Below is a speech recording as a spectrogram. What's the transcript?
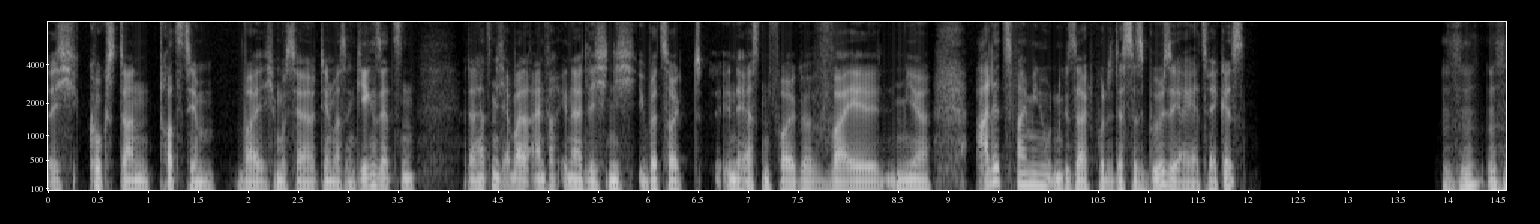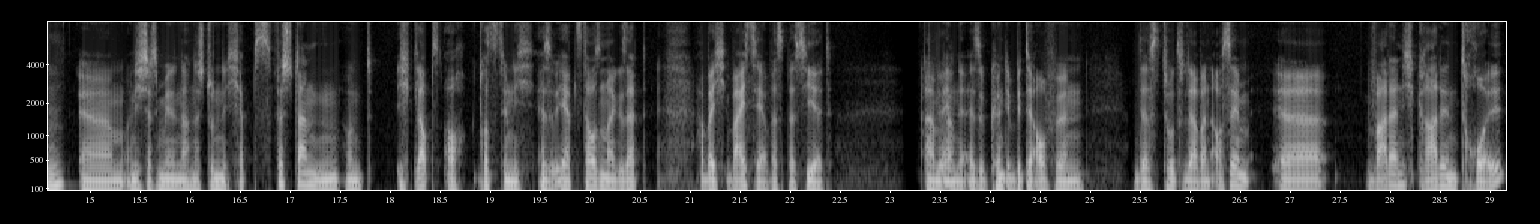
Ich guck's dann trotzdem, weil ich muss ja denen was entgegensetzen. Dann hat es mich aber einfach inhaltlich nicht überzeugt in der ersten Folge, weil mir alle zwei Minuten gesagt wurde, dass das Böse ja jetzt weg ist. Mhm, mh. ähm, und ich dachte mir nach einer Stunde, ich habe es verstanden und ich glaube es auch trotzdem nicht. Also ihr habt es tausendmal gesagt, aber ich weiß ja, was passiert am ja. Ende. Also könnt ihr bitte aufhören, das tot zu labern. Außerdem äh, war da nicht gerade ein Troll?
